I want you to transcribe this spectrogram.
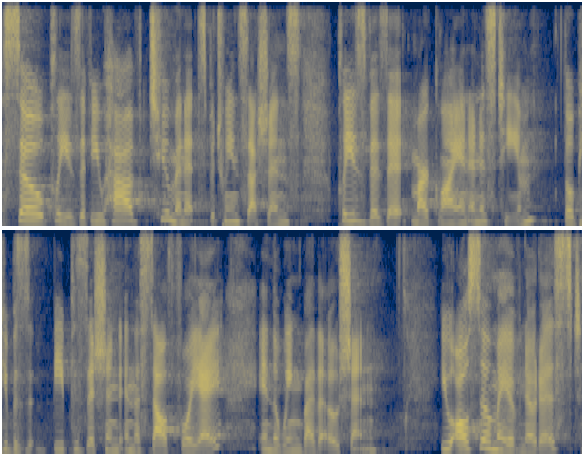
So please, if you have two minutes between sessions, please visit Mark Lyon and his team. They'll be positioned in the south foyer in the wing by the ocean. You also may have noticed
